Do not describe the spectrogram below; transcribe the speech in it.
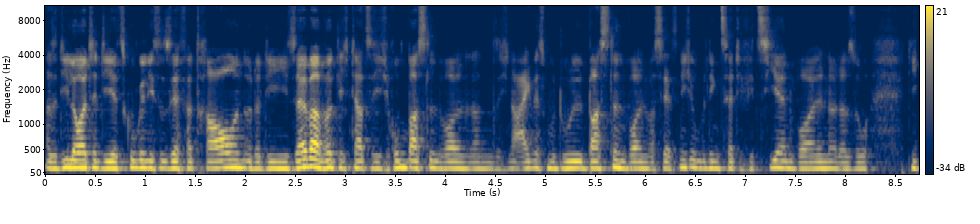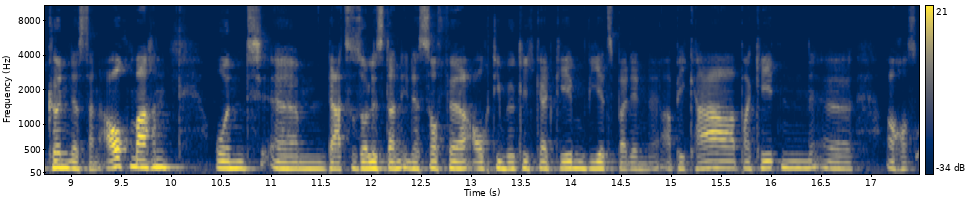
Also die Leute, die jetzt Google nicht so sehr vertrauen oder die selber wirklich tatsächlich rumbasteln wollen, dann sich ein eigenes Modul basteln wollen, was sie jetzt nicht unbedingt zertifizieren wollen oder so, die können das dann auch machen. Und ähm, dazu soll es dann in der Software auch die Möglichkeit geben, wie jetzt bei den APK-Paketen, äh, auch aus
